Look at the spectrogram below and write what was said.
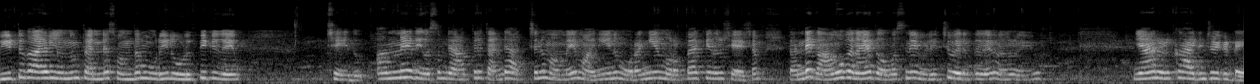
വീട്ടുകാരിൽ നിന്നും തന്റെ സ്വന്തം മുറിയിൽ ഒളിപ്പിക്കുകയും ചെയ്തു. അന്നേ ദിവസം രാത്രി തന്റെ അച്ഛനും അമ്മയും അനിയനും ഉറങ്ങിയെന്ന് ഉറപ്പാക്കിയതിനു ശേഷം തന്റെ കാമുകനായ തോമസിനെ വിളിച്ചു വരുത്തുകയും ഞാനൊരു കാര്യം ചോദിക്കട്ടെ?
